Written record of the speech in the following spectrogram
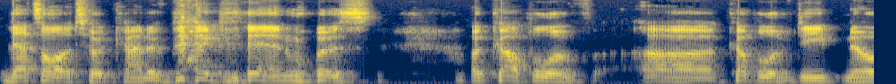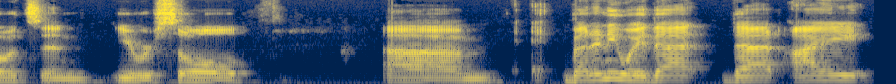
That's all it took, kind of back then, was a couple of a uh, couple of deep notes, and you were sold. Um, but anyway, that that I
